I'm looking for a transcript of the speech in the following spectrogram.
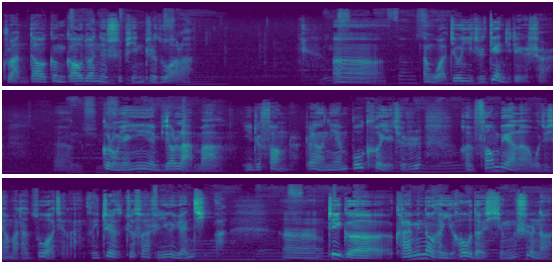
转到更高端的视频制作了。嗯，那我就一直惦记这个事儿，嗯，各种原因也比较懒吧，一直放着。这两年播客也确实很方便了，我就想把它做起来，所以这这算是一个缘起吧。嗯，这个 Climbing Note 以后的形式呢，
